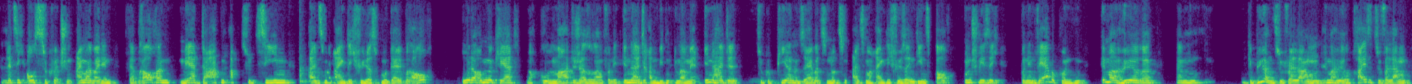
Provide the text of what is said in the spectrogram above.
letztlich auszuquetschen. Einmal bei den Verbrauchern mehr Daten abzuziehen, als man eigentlich für das Modell braucht oder umgekehrt, noch problematischer, sozusagen von den Inhalteanbietern immer mehr Inhalte zu kopieren und selber zu nutzen, als man eigentlich für seinen Dienst braucht. Und schließlich von den Werbekunden immer höhere ähm, Gebühren zu verlangen und immer höhere Preise zu verlangen,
